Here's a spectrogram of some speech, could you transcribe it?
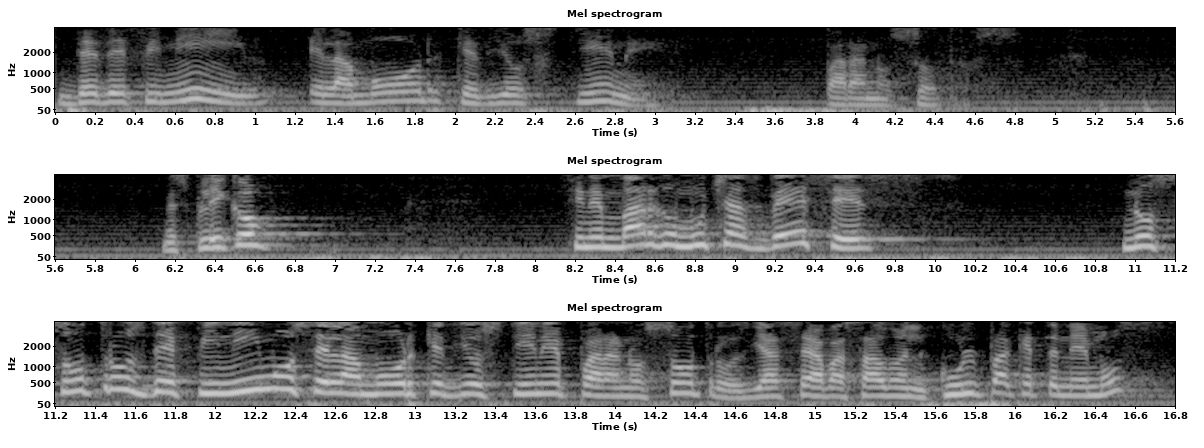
de definir el amor que Dios tiene para nosotros. ¿Me explico? Sin embargo, muchas veces nosotros definimos el amor que Dios tiene para nosotros, ya sea basado en culpa que tenemos,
